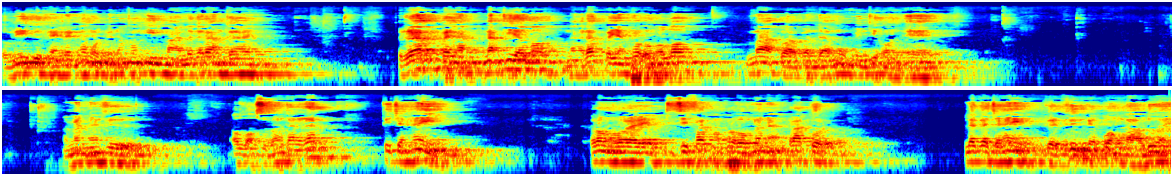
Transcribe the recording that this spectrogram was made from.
ตรงนี้คือแข็งแรงทั้งหมดเป็นทั้งอิมานและก็ร่างกาย รักไปหาหน้าที่อัลลอฮ์นะรักไปยังพระองค์อัลลอฮ์มากกว่าบรรดามุมินที่อ่อนแอมันนั่นคืออัลลอฮ์สุบฮานตะรักที่จะให้ร่องรอยสิฟัตของพระองค์นั้นนะปรากฏ และก็จะให้เกิดขึ้นแก่พวงบ่าวด้วย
